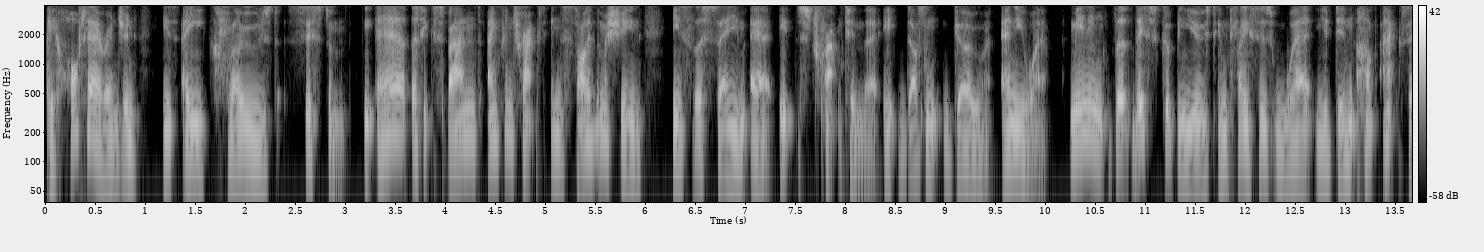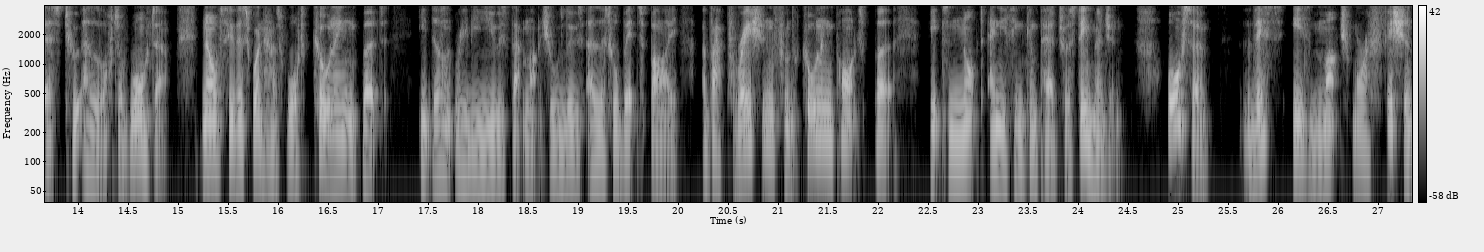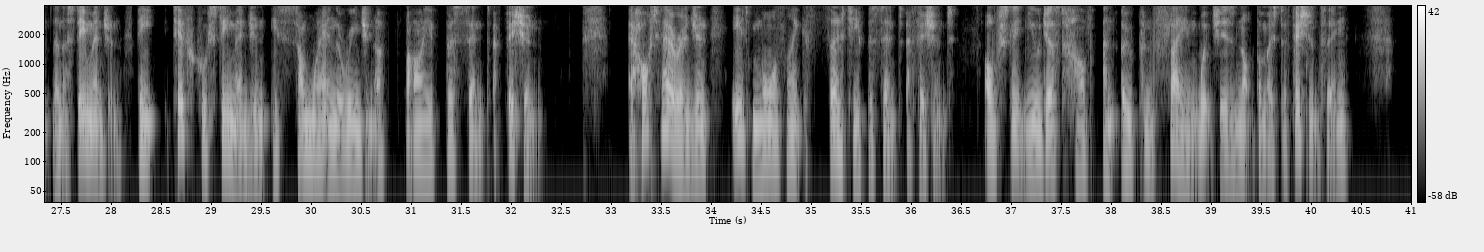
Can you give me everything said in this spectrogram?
A hot air engine is a closed system. The air that expands and contracts inside the machine is the same air. It's trapped in there. It doesn't go anywhere meaning that this could be used in places where you didn't have access to a lot of water. Now, obviously, this one has water cooling, but it doesn't really use that much. You'll lose a little bit by evaporation from the cooling pot, but it's not anything compared to a steam engine. Also, this is much more efficient than a steam engine. A typical steam engine is somewhere in the region of 5% efficient. A hot air engine is more like 30% efficient. Obviously, you just have an open flame, which is not the most efficient thing,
